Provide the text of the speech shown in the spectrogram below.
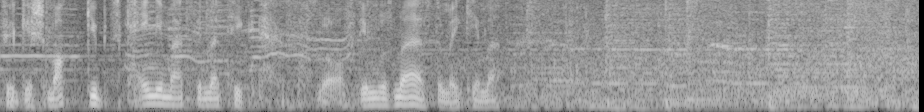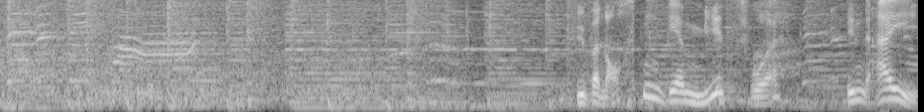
Für Geschmack gibt es keine Mathematik. Ja, auf die muss man erst einmal kommen. Übernachten wären wir zwar in Ai.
